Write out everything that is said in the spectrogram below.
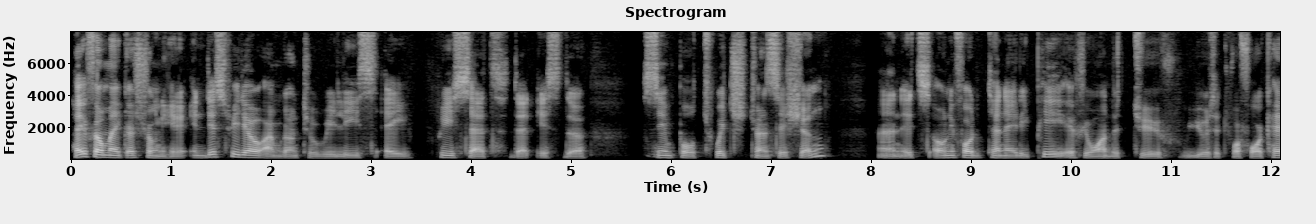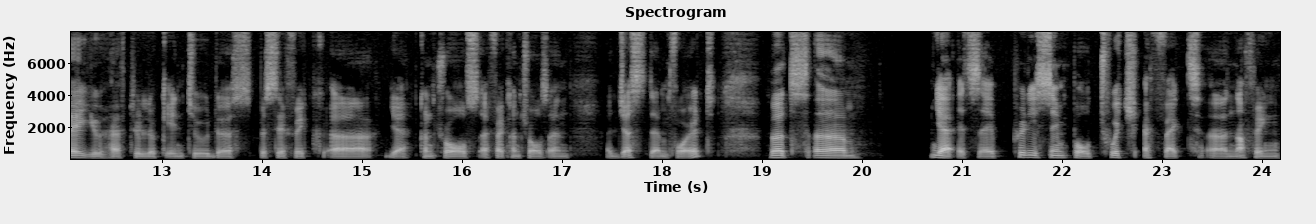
Hey filmmakers, Chung Dha here. In this video, I'm going to release a preset that is the simple Twitch transition and it's only for the 1080p. If you wanted to use it for 4K, you have to look into the specific uh, yeah controls, effect controls and adjust them for it. But um, yeah, it's a pretty simple Twitch effect, uh, nothing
